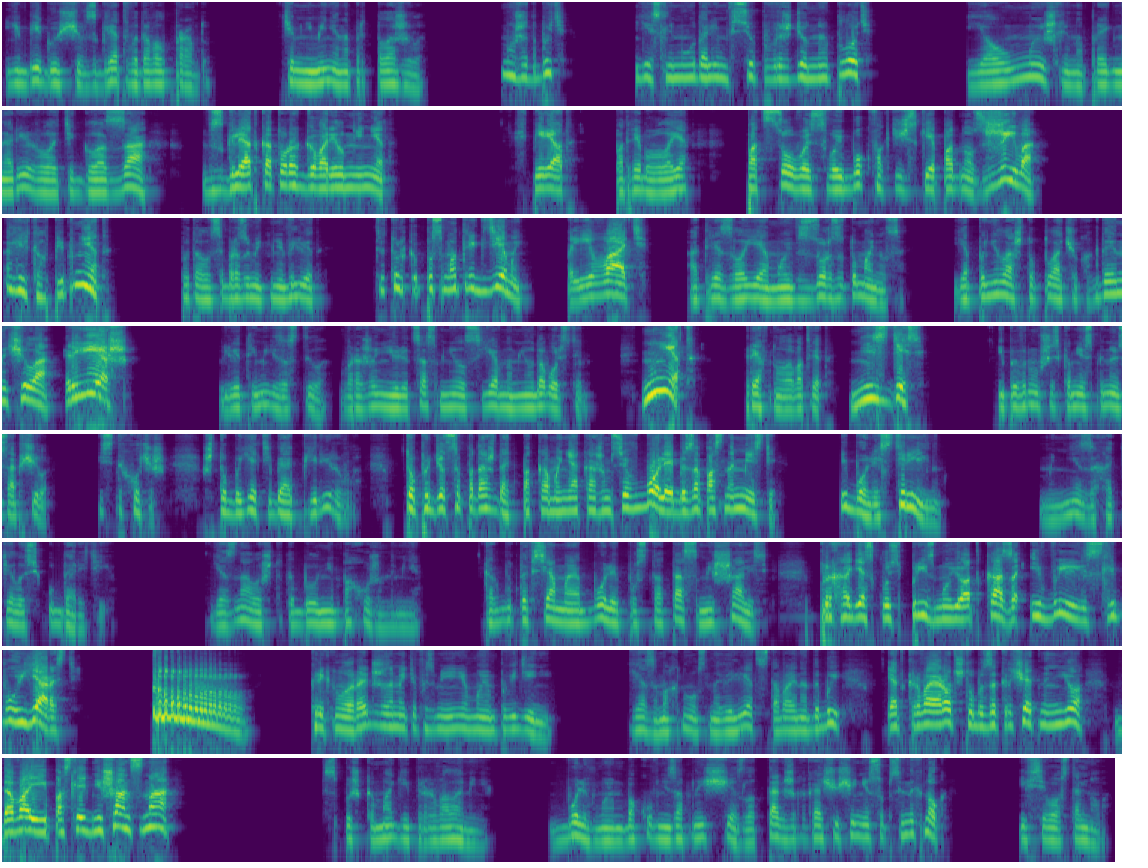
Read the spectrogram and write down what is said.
Ее бегающий взгляд выдавал правду. Тем не менее она предположила. «Может быть, если мы удалим всю поврежденную плоть...» Я умышленно проигнорировал эти глаза, взгляд которых говорил мне «нет». «Вперед!» — потребовала я, подсовывая свой бок фактически под нос. «Живо!» «Литл Пип, нет!» — пыталась образумить меня Вельвет. «Ты только посмотри, где мы!» «Плевать!» Отрезала я, мой взор затуманился. Я поняла, что плачу, когда я начала. «Режь!» Лет Эмили застыла. Выражение ее лица сменилось с явным неудовольствием. «Нет!» — рявкнула в ответ. «Не здесь!» И, повернувшись ко мне спиной, сообщила. «Если ты хочешь, чтобы я тебя оперировала, то придется подождать, пока мы не окажемся в более безопасном месте и более стерильном». Мне захотелось ударить ее. Я знала, что это было не похоже на меня как будто вся моя боль и пустота смешались, проходя сквозь призму ее отказа и вылились в слепую ярость. Крикнула Реджи, заметив изменения в моем поведении. Я замахнулся на вилет, вставая на дыбы и открывая рот, чтобы закричать на нее, давая ей последний шанс на... Вспышка магии прервала меня. Боль в моем боку внезапно исчезла, так же, как и ощущение собственных ног и всего остального.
